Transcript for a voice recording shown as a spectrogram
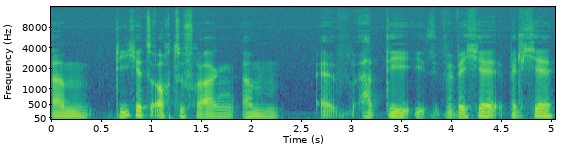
ähm, die ich jetzt auch zu fragen, ähm, äh, hat die, welche, welche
